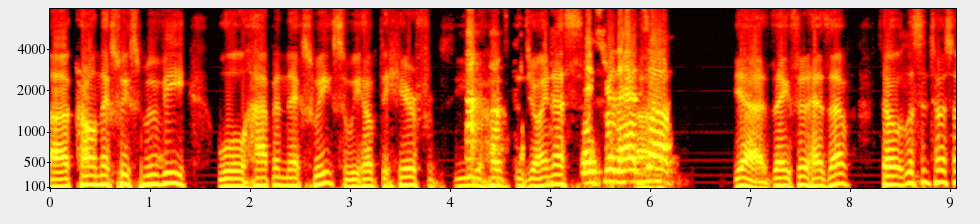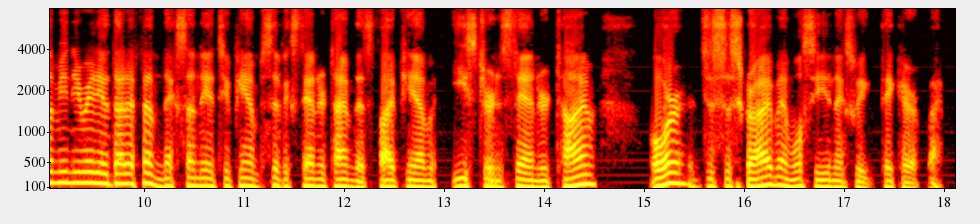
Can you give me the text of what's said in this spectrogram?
Uh carl next week's movie will happen next week so we hope to hear from you hope to join us. Thanks for the heads Uh, up. yeah thanks for the heads up. So listen to us on mutinyradio.fm next sunday at 2 p.m pacific standard time. That's 5 p.m eastern standard time. Or just subscribe and we'll see you next week. Take care. Bye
